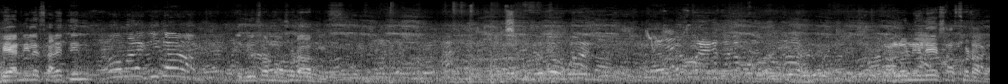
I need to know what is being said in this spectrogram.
পেয়ার নিলে সাড়ে তিন। এগুলো সব নশো টাকা পিস কালো নিলে সাতশো টাকা।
